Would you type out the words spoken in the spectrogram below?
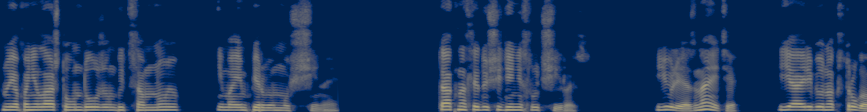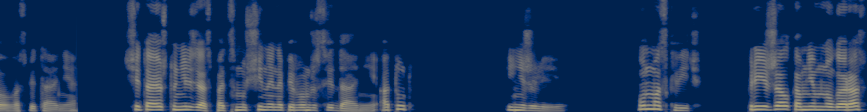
но я поняла, что он должен быть со мною и моим первым мужчиной. Так на следующий день и случилось. Юлия, знаете, я ребенок строгого воспитания. Считаю, что нельзя спать с мужчиной на первом же свидании, а тут... И не жалею. Он москвич, Приезжал ко мне много раз,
